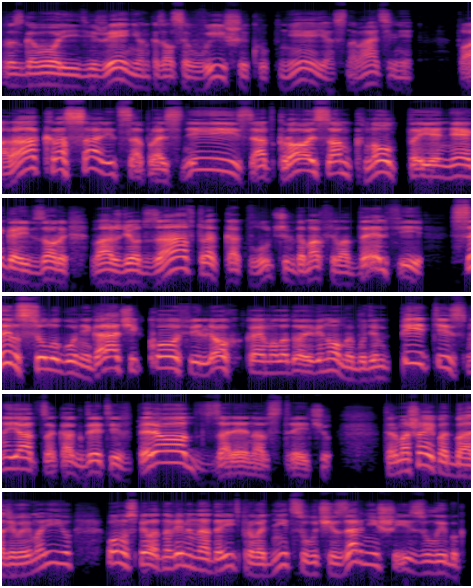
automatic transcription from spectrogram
В разговоре и движении он казался выше, крупнее, основательнее. «Пора, красавица, проснись, открой сомкнутые негой взоры. Вас ждет завтрак, как в лучших домах Филадельфии». Сыр с сулугуни, горячий кофе, легкое молодое вино. Мы будем пить и смеяться, как дети. Вперед, заре навстречу! Тормоша и подбадривая Марию, он успел одновременно одарить проводницу лучезарнейшей из улыбок.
